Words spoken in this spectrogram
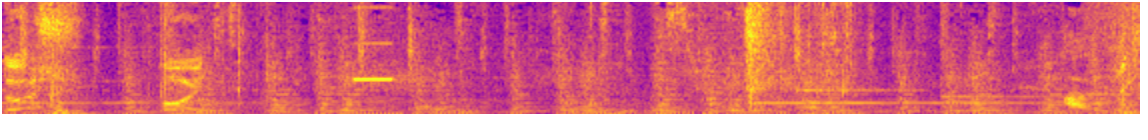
tuż, pójdź. Ale.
